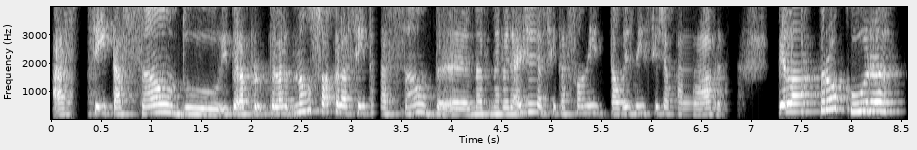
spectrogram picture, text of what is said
aceitação do e pela, pela, não só pela aceitação é, na, na verdade aceitação nem, talvez nem seja a palavra pela procura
